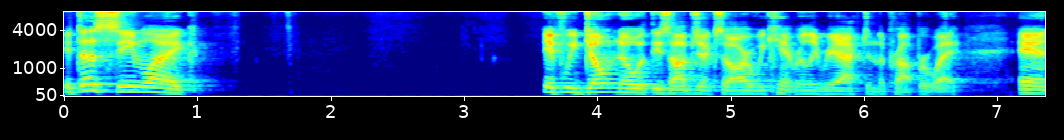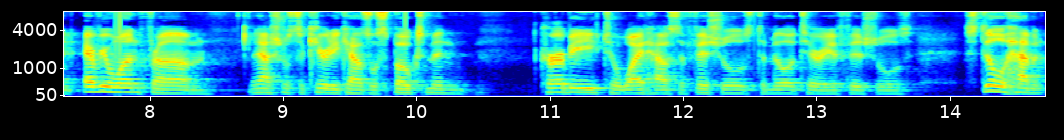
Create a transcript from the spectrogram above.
it does seem like if we don't know what these objects are, we can't really react in the proper way. And everyone from National Security Council spokesman Kirby to White House officials to military officials still haven't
